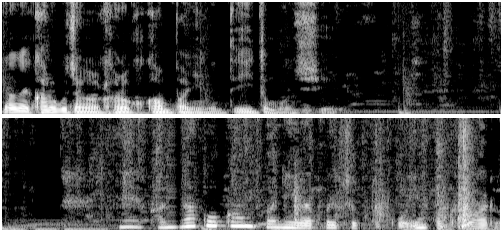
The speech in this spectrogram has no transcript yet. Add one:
なので、かのこちゃんがかのこカンパニーなんていいと思うし。ね、かなこカンパニーはやっぱりちょっとこう、インパクトある。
